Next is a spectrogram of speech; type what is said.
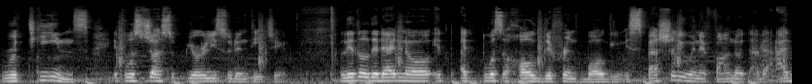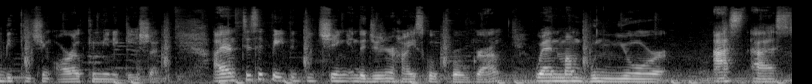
routines. It was just purely student teaching. Little did I know it, it was a whole different ballgame, especially when I found out that I'd be teaching oral communication. I anticipated teaching in the junior high school program when Mam Bunyor asked us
